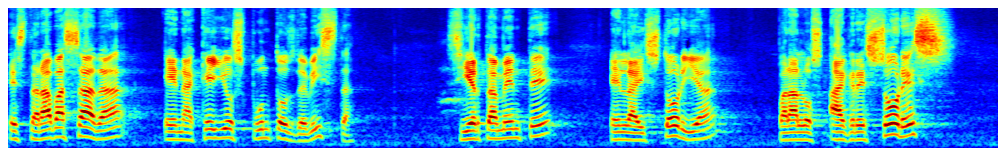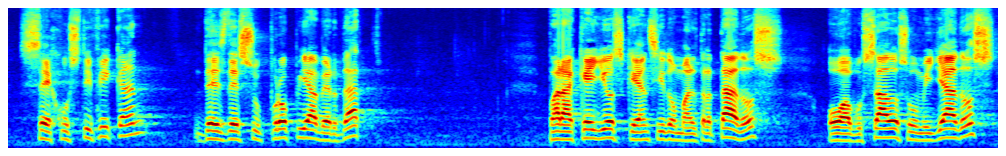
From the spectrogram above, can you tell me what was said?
estará basada en aquellos puntos de vista. Ciertamente, en la historia, para los agresores se justifican desde su propia verdad. Para aquellos que han sido maltratados o abusados o humillados,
